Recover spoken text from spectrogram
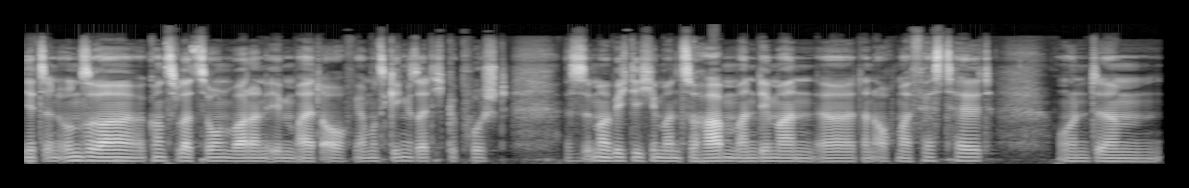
jetzt in unserer Konstellation war dann eben halt auch, wir haben uns gegenseitig gepusht. Es ist immer wichtig, jemanden zu haben, an dem man äh, dann auch mal festhält. Und ähm,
